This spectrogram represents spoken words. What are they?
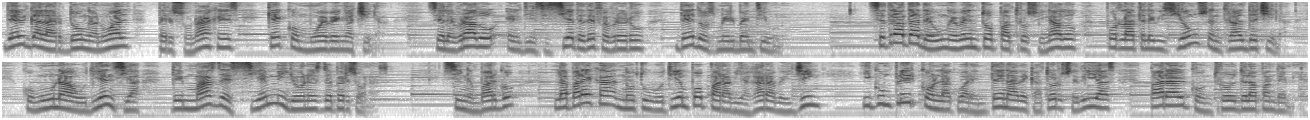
del galardón anual Personajes que conmueven a China, celebrado el 17 de febrero de 2021. Se trata de un evento patrocinado por la Televisión Central de China, con una audiencia de más de 100 millones de personas. Sin embargo, la pareja no tuvo tiempo para viajar a Beijing y cumplir con la cuarentena de 14 días para el control de la pandemia.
